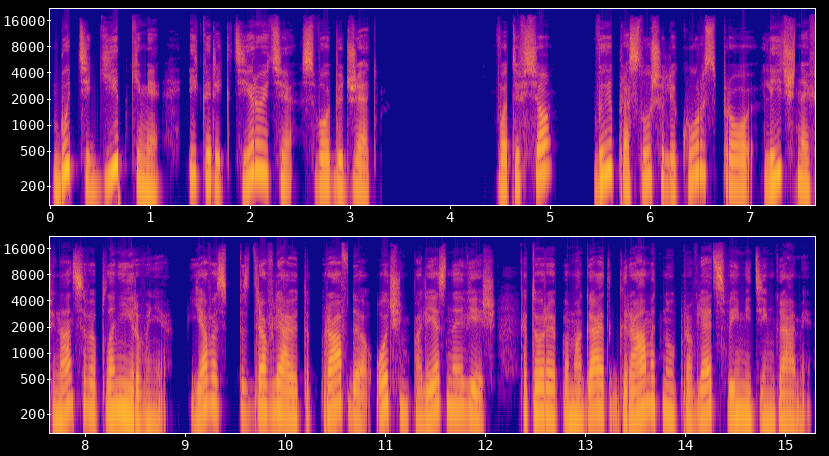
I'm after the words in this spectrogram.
Будьте гибкими и корректируйте свой бюджет. Вот и все. Вы прослушали курс про личное финансовое планирование. Я вас поздравляю, это правда очень полезная вещь, которая помогает грамотно управлять своими деньгами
